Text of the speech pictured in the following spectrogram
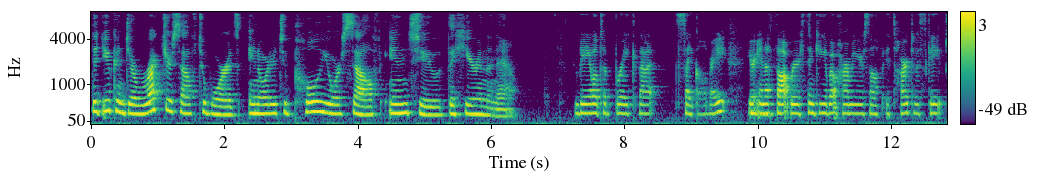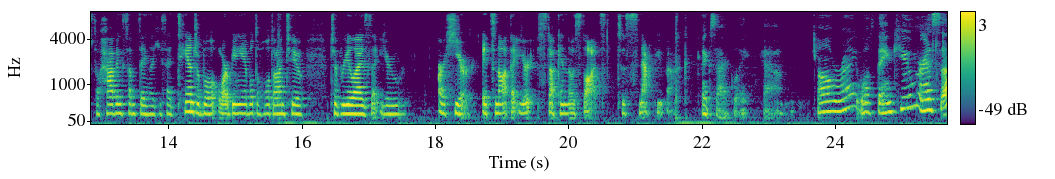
that you can direct yourself towards in order to pull yourself into the here and the now. and being able to break that cycle, right? You're in a mm-hmm. thought where you're thinking about harming yourself, it's hard to escape. So having something like you said tangible or being able to hold on to to realize that you are here. It's not that you're stuck in those thoughts to snap you back. Exactly. Yeah. All right. Well, thank you, Marissa,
